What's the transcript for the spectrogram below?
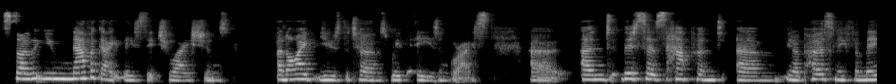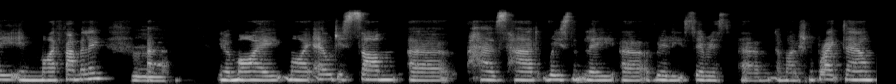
so that you navigate these situations and I use the terms with ease and grace. Uh, and this has happened, um, you know, personally for me in my family. Mm. Uh, you know, my my eldest son uh, has had recently uh, a really serious um, emotional breakdown,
